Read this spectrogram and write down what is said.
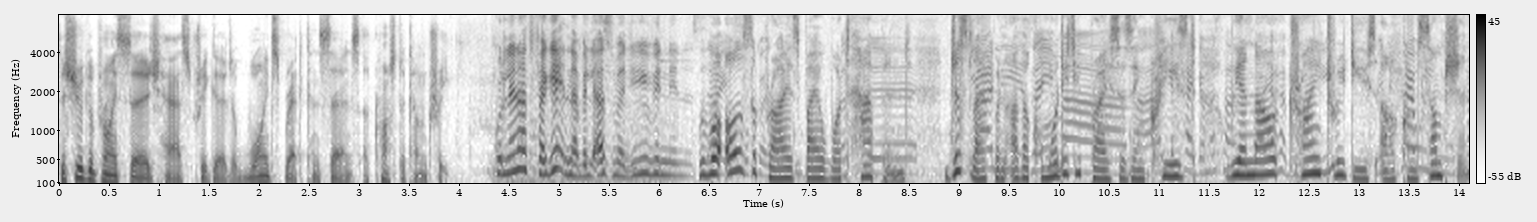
The sugar price surge has triggered widespread concerns across the country. We were all surprised by what happened. Just like when other commodity prices increased, we are now trying to reduce our consumption.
